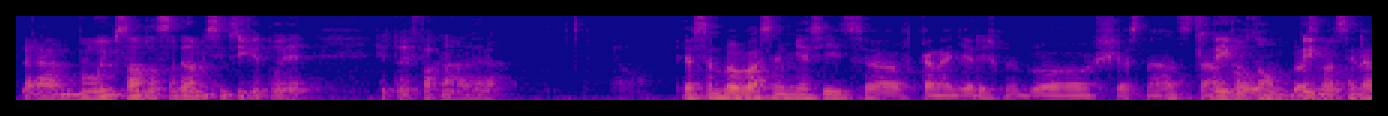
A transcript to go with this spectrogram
Teda mluvím sám za sebe a myslím si, že to je, že to je fakt nádhera. Já jsem byl vlastně měsíc eh, v Kanadě, když mi bylo 16. Vím o tom, byl jsem vlastně na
